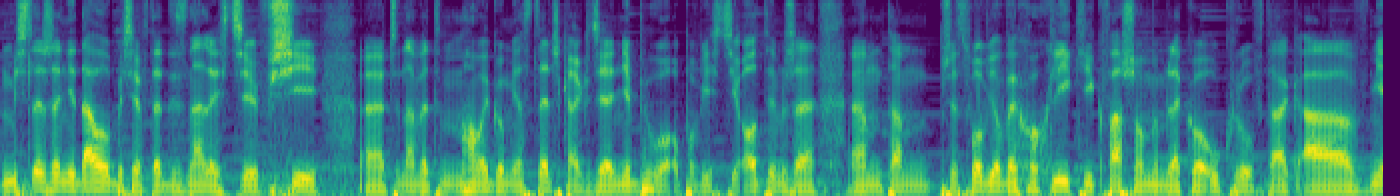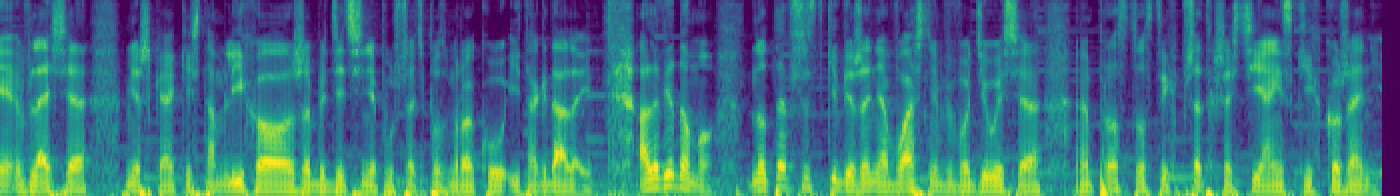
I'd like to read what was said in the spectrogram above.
Myślę, że nie dałoby się wtedy znaleźć wsi, e, czy nawet małego miasteczka, gdzie nie było opowieści o tym, że tam przysłowiowe chochliki kwaszą paszą mleko u krów, tak? A w, w lesie mieszka jakieś tam licho, żeby dzieci nie puszczać po zmroku i tak dalej. Ale wiadomo, no te wszystkie wierzenia właśnie wywodziły się e, prosto z tych przedchrześcijańskich korzeni.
